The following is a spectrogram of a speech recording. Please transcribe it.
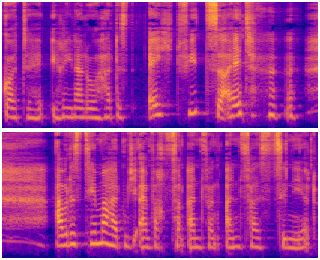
Gott, Irina, du hattest echt viel Zeit. Aber das Thema hat mich einfach von Anfang an fasziniert.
